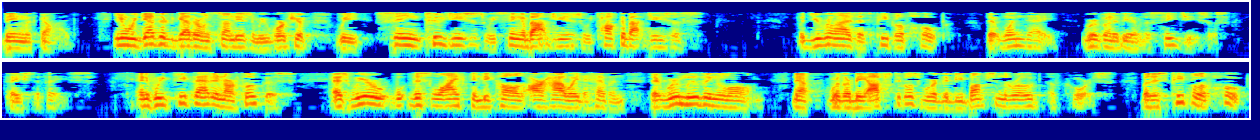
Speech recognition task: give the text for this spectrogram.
being with God. You know, we gather together on Sundays and we worship, we sing to Jesus, we sing about Jesus, we talk about Jesus. But you realize as people of hope that one day we're going to be able to see Jesus face to face. And if we keep that in our focus, as we're, this life can be called our highway to heaven, that we're moving along. Now, will there be obstacles? Will there be bumps in the road? Of course. But as people of hope,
